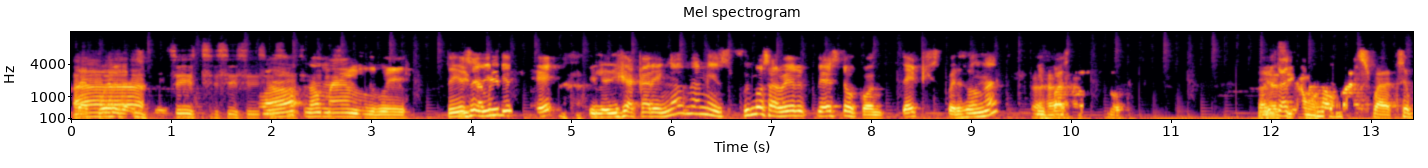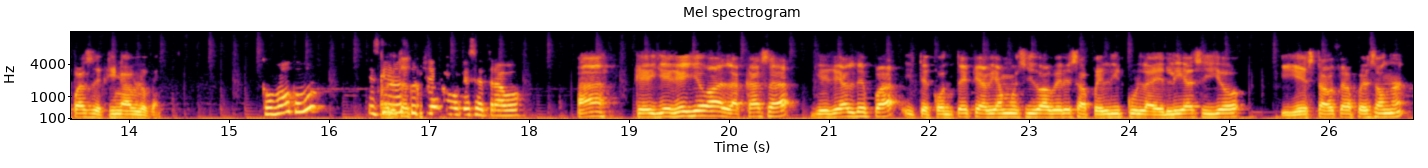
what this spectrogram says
¿Te Ah, acuerdas, güey? sí, sí, sí, sí, sí, no, sí. no mames, güey. Sí, Y ese también- día llegué y le dije a Karen, no mames, fuimos a ver esto con X persona y Ajá. pasó esto. Y así como- más para que sepas de quién hablo. güey. ¿Cómo? ¿Cómo? Es que no escuché como que se trabó. Ah, que llegué yo a la casa, llegué al depa y te conté que habíamos ido a ver esa película Elías y yo y esta otra persona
